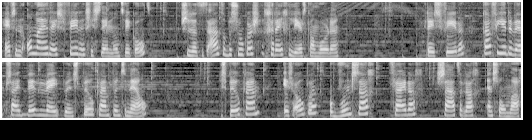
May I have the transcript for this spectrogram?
heeft een online reserveringssysteem ontwikkeld, zodat het aantal bezoekers gereguleerd kan worden. Reserveren kan via de website www.speelkraam.nl. De speelkraam is open op woensdag, vrijdag, zaterdag en zondag.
